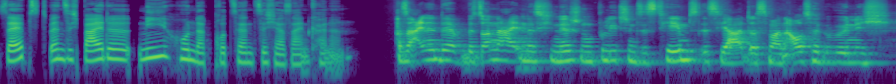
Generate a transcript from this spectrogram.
selbst wenn sich beide nie 100% sicher sein können. Also eine der Besonderheiten des chinesischen politischen Systems ist ja, dass man außergewöhnlich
